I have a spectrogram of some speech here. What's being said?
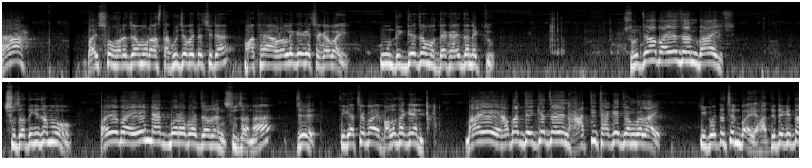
হ্যাঁ? ভাই শহরে যাব রাস্তা খুঁজে পাইতেছি না। মাথায় আওড়া লেগে গেছে গা ভাই। কোন দিক দিয়ে যাব দেখাই দেন একটু। সুজা ভাইয়ে যান ভাই। সুজা দিকে যাব? হয় ভাই এই নাক বরাবর যাবেন। সুজা না? যে ঠিক আছে ভাই ভালো থাকেন। ভাই আবার দেখে যাবেন হাতি থাকে জঙ্গলায়। কি কইতেছেন ভাই হাতি থেকে তো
